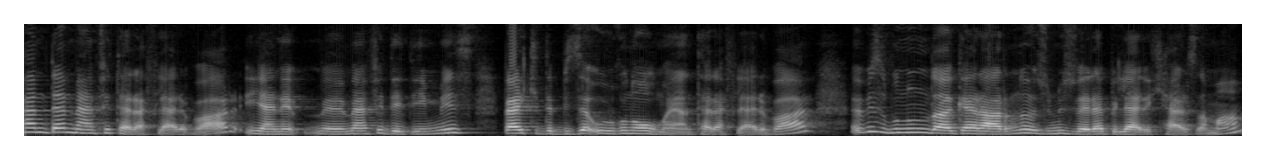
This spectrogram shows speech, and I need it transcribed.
həm də mənfi tərəfləri var. Yəni mənfi dediyimiz bəlkə də bizə uyğun olmayan tərəfləri var. Biz bunun da qərarını özümüz verə bilərik hər zaman.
